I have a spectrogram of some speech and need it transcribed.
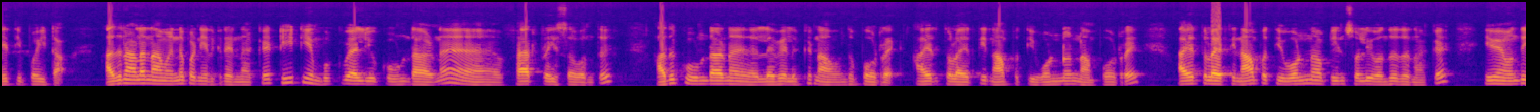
ஏற்றி போயிட்டான். அதனால நாம் என்ன பண்ணியிருக்கிறேன்னாக்க டிடிஎம் புக் வேல்யூக்கு உண்டான ஃபேர் ப்ரைஸை வந்து அதுக்கு உண்டான லெவலுக்கு நான் வந்து போடுறேன். ஆயிரத்தி தொள்ளாயிரத்தி நாற்பத்தி ஒன்றுன்னு நான் போடுறேன். ஆயிரத்தி தொள்ளாயிரத்தி நாற்பத்தி ஒன்று அப்படின்னு சொல்லி வந்ததுனாக்க இவன் வந்து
